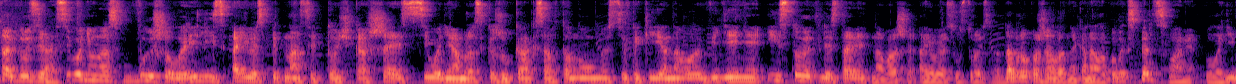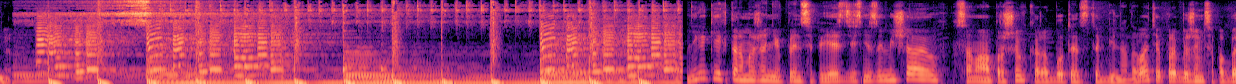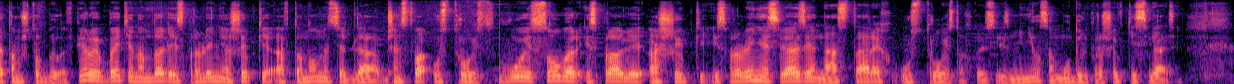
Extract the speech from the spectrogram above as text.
Так, друзья, сегодня у нас вышел релиз iOS 15.6. Сегодня я вам расскажу, как с автономностью, какие нововведения и стоит ли ставить на ваши iOS устройства. Добро пожаловать на канал Apple Expert, с вами Владимир. Никаких торможений, в принципе, я здесь не замечаю. Сама прошивка работает стабильно. Давайте пробежимся по бетам, что было. В первой бете нам дали исправление ошибки автономности для большинства устройств. VoiceOver исправили ошибки. Исправление связи на старых устройствах. То есть изменился модуль прошивки связи.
